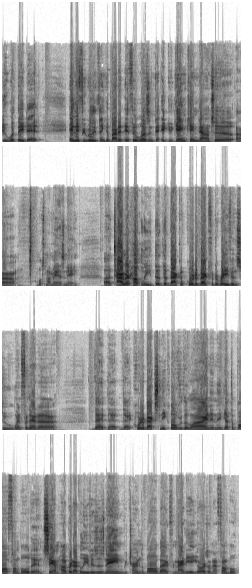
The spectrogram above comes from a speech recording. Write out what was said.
do what they did. And if you really think about it, if it wasn't, the game came down to, um, what's my man's name? Uh, Tyler Huntley, the, the backup quarterback for the Ravens, who went for that uh, that that that quarterback sneak over the line and then got the ball fumbled, and Sam Hubbard, I believe is his name, returned the ball back for 98 yards on that fumble.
